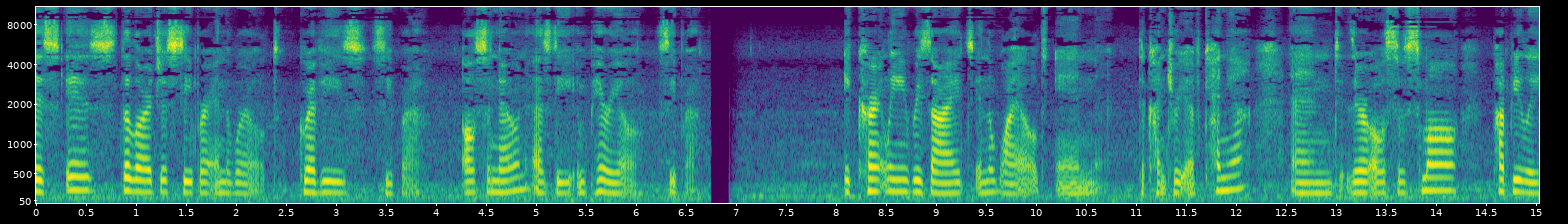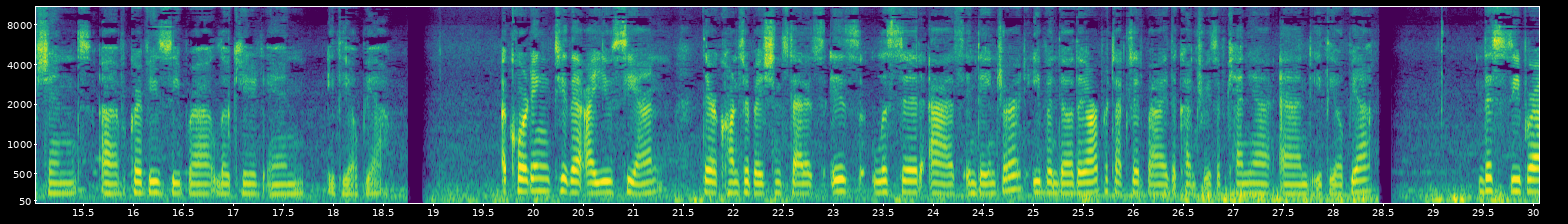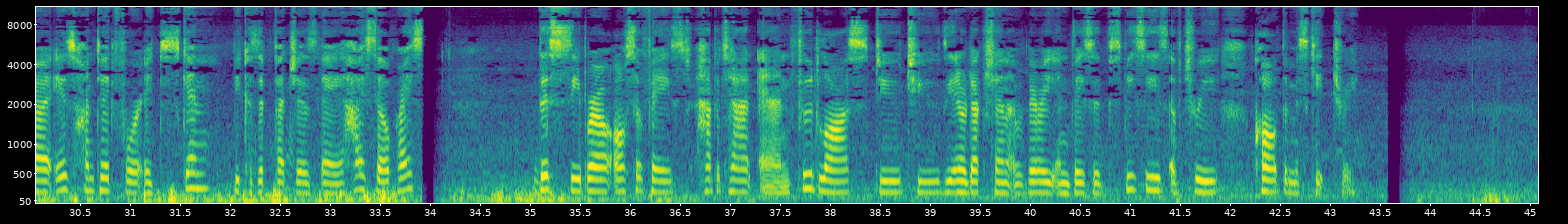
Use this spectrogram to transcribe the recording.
This is the largest zebra in the world, Grevy's zebra, also known as the imperial zebra. It currently resides in the wild in the country of Kenya, and there are also small populations of Grevy's zebra located in Ethiopia. According to the IUCN, their conservation status is listed as endangered, even though they are protected by the countries of Kenya and Ethiopia. This zebra is hunted for its skin because it fetches a high sale price. This zebra also faced habitat and food loss due to the introduction of a very invasive species of tree called the mesquite tree.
